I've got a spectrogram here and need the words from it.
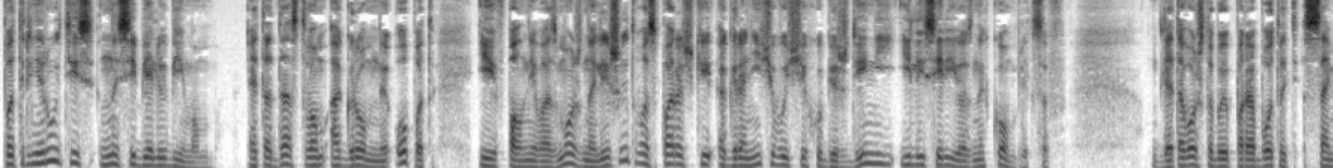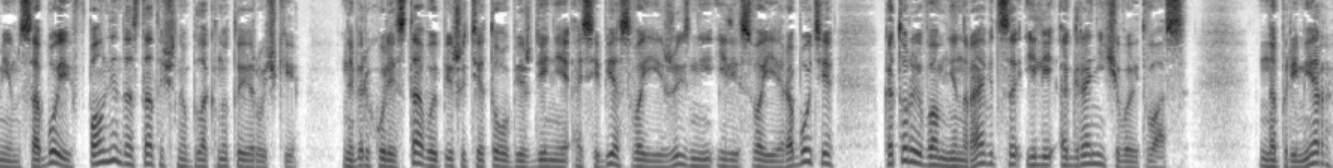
потренируйтесь на себе любимом. Это даст вам огромный опыт и, вполне возможно, лишит вас парочки ограничивающих убеждений или серьезных комплексов. Для того, чтобы поработать с самим собой, вполне достаточно блокнота и ручки. Наверху листа вы пишете то убеждение о себе, своей жизни или своей работе, которое вам не нравится или ограничивает вас. Например,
